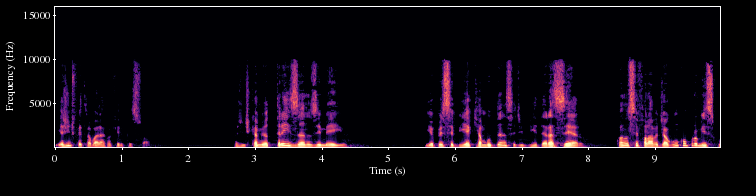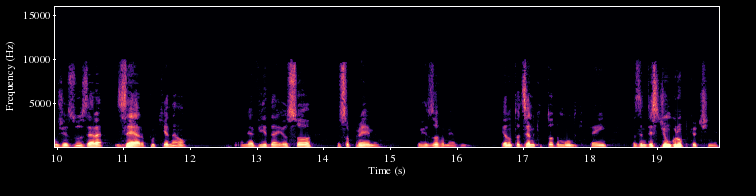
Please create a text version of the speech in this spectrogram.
e a gente foi trabalhar com aquele pessoal. A gente caminhou três anos e meio e eu percebia que a mudança de vida era zero. Quando você falava de algum compromisso com Jesus, era zero. Por que não? A minha vida, eu sou, eu sou prêmio. Eu resolvo a minha vida. Eu não estou dizendo que todo mundo que tem, estou dizendo desse de um grupo que eu tinha.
